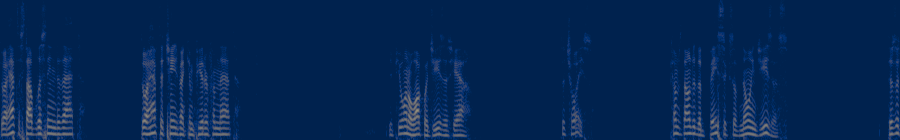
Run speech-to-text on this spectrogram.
Do I have to stop listening to that? Do I have to change my computer from that? If you want to walk with Jesus, yeah. It's a choice. It comes down to the basics of knowing Jesus. There's a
